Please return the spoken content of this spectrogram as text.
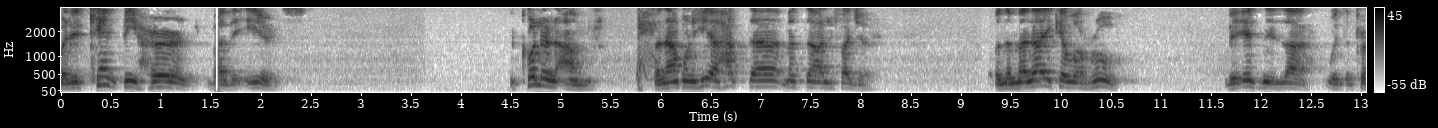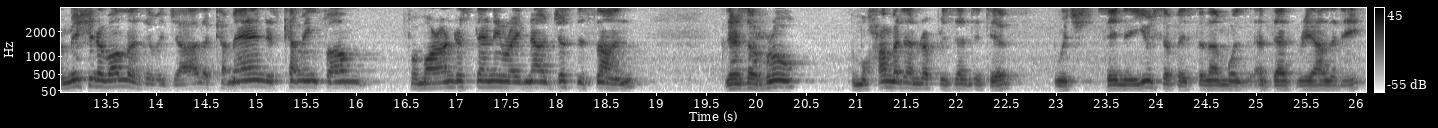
but it can't be heard by the ears. Kullun amr, salamun hiya hatta matla al-fajr. And the malaika wa ruh bi'idhnillah with the permission of Allah a command is coming from, from our understanding right now just the sun. There's a ruh, a Muhammadan representative which Sayyidina Yusuf was at that reality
